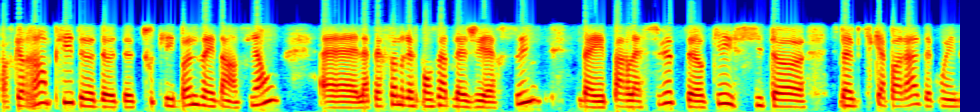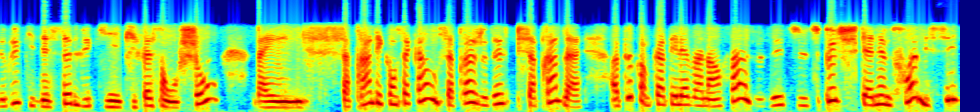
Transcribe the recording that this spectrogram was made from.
Parce que rempli de, de, de toutes les bonnes intentions, euh, la personne responsable de la GRC, ben par la suite, OK, si tu as c'est un petit caporal de coin de rue qui décide, lui, qui, qui fait son show, ben ça prend des conséquences. Ça prend, je veux dire, puis ça prend de la, un peu comme quand tu élèves un enfant. Je veux dire, tu, tu peux le chicaner une fois, mais si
